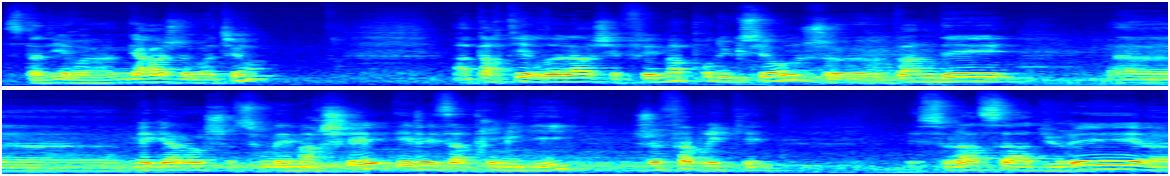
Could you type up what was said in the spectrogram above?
c'est-à-dire un garage de voiture. À partir de là, j'ai fait ma production, je vendais euh, mes galoches sur les marchés et les après-midi, je fabriquais. Et cela, ça a duré, euh,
